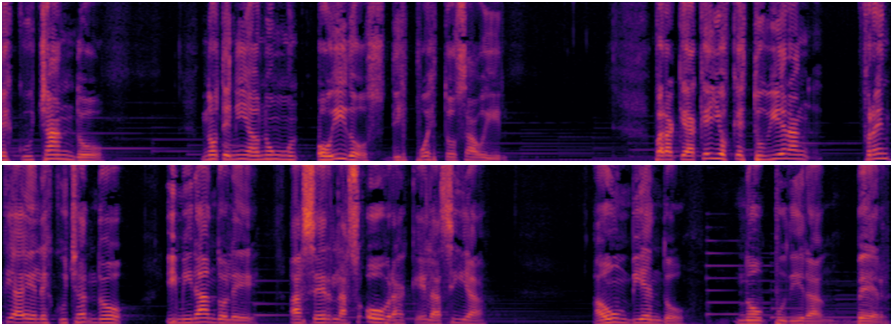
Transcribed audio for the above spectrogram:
escuchando no tenían un oídos dispuestos a oír, para que aquellos que estuvieran frente a él escuchando y mirándole hacer las obras que él hacía, aún viendo no pudieran ver,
